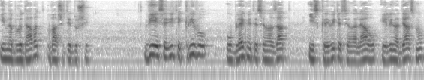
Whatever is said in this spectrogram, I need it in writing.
и наблюдават вашите души. Вие седите криво, облегнете се назад, изкривите се наляво или надясно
